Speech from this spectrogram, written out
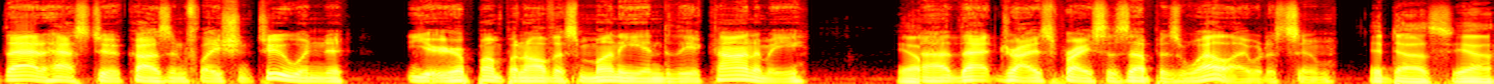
that has to cause inflation too. When you're you're pumping all this money into the economy, Yep. uh, that drives prices up as well. I would assume. It does, yeah.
